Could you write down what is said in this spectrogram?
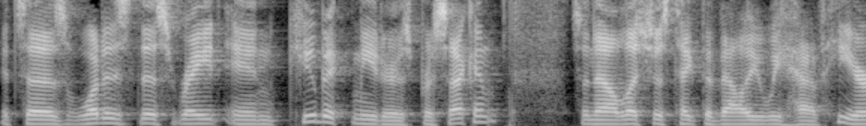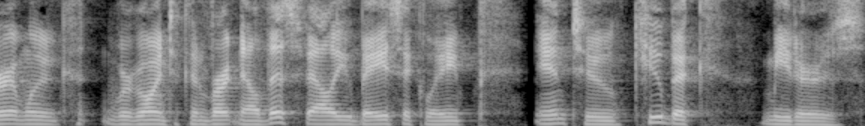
it says, what is this rate in cubic meters per second? So now let's just take the value we have here and we're, going to convert now this value basically into cubic meters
